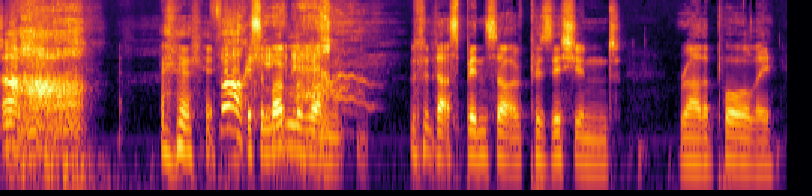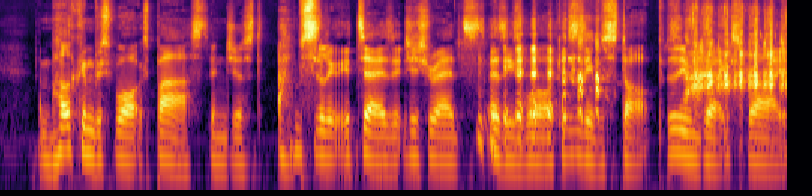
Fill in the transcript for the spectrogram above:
Oh, It's a model of one that's been sort of positioned rather poorly. And Malcolm just walks past and just absolutely tears it to shreds as he's walking. doesn't even stop. Doesn't even break stride.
